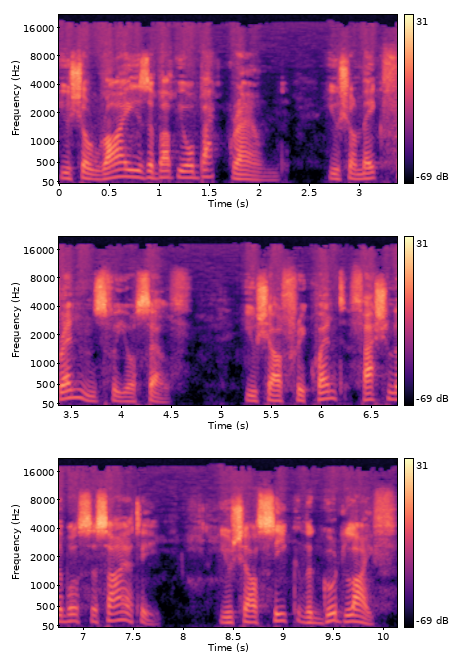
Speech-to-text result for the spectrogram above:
You shall rise above your background. You shall make friends for yourself. You shall frequent fashionable society. You shall seek the good life.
